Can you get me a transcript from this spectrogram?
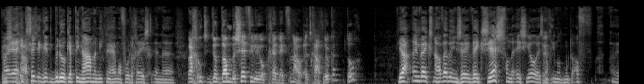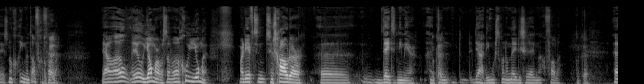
Maar Precies, ja, ja, ik, zit, ik, ik bedoel, ik heb die namen niet meer helemaal voor de geest. En, eh, maar goed, dan beseffen jullie op een gegeven moment van... Nou, het gaat lukken, toch? ja, in week, nou, we hebben in week 6 van de ECO is Ja. nog iemand moeten af, eh, is nog iemand afgevallen. Ja, wel heel, heel jammer was dat wel een goede jongen. Maar die heeft zijn, schouder, eh, deed het niet meer. En toen, ja, die moest gewoon om medische redenen afvallen. Eh,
